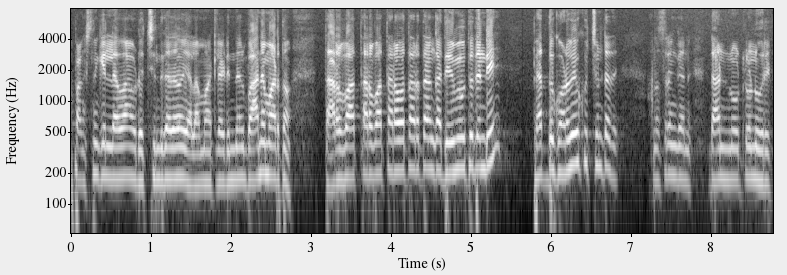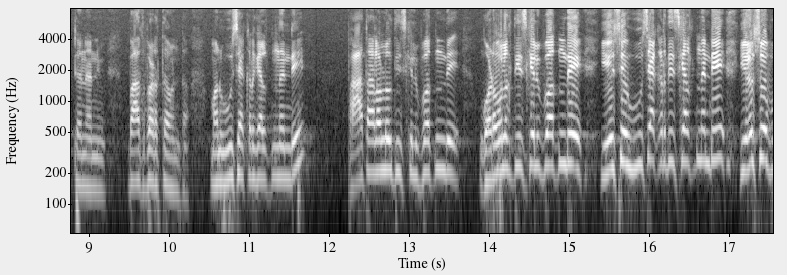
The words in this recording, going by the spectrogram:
ఫంక్షన్కి వెళ్ళావా? ఆవిడ వచ్చింది కదా ఎలా మాట్లాడింది అని బాగానే మాడతాం. తర్వాత తర్వాత తర్వాత తర్వాత ఇంకా అదేమవుతుందండి పెద్ద గొడవే కూర్చుంటుంది. అనవసరంగా దాని నోట్లో నోరెట్టానని బాధపడతా ఉంటాం. మన ఊసి ఎక్కడికి వెళ్తుందండి? పాతాళంలో తీసుకెళ్ళిపోతుంది గొడవలకు తీసుకెళ్ళిపోతుంది. ఏసే ఊసి ఎక్కడ తీసుకెళ్తుందండి? ఏసోపు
